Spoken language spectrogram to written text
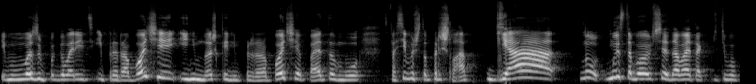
и мы можем поговорить и про рабочее, и немножко не про рабочее, поэтому спасибо, что пришла. Я, ну, мы с тобой вообще давай так, типа,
